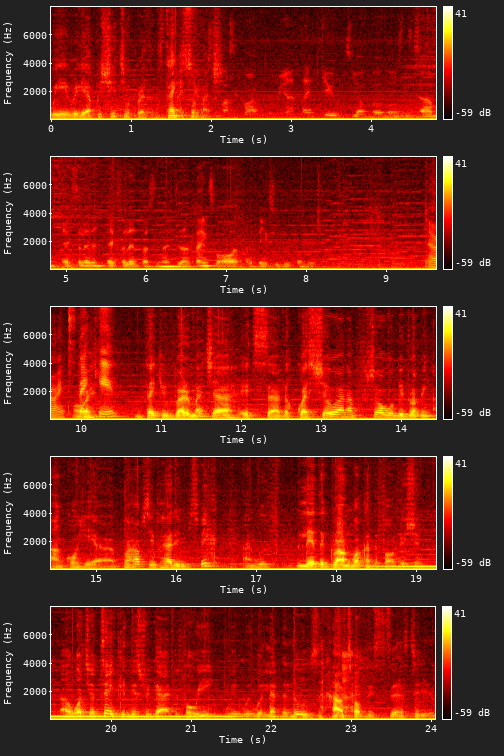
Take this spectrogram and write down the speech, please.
We really appreciate your presence. Thank, thank you so you, much. Thank you to your co-host. Um, excellent, excellent personality, and thanks for all the things you do for nature. All right. All thank right. you. Thank you very much. Uh, it's uh, the Quest Show, and I'm sure we'll be dropping Anchor here. Perhaps you've heard him speak, and we've laid the groundwork and the foundation. Uh, what's your take in this regard before we, we, we, we let the loose out of this uh, studio?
